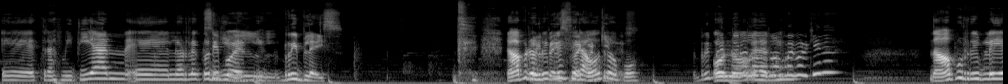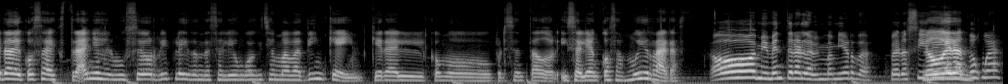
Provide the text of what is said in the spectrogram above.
eh, transmitían eh, los récords sí, pues el replays. No, pero Replays, Ripley era otro, po. ¿Replays no, no, era era los Guinness? No, pues Ripley era de cosas extrañas, el museo Ripley, donde salía un guay que se llamaba Dean Kane, que era el como presentador, y salían cosas muy raras. Oh, mi mente era la misma mierda. Pero sí, No, eran- dos weas.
